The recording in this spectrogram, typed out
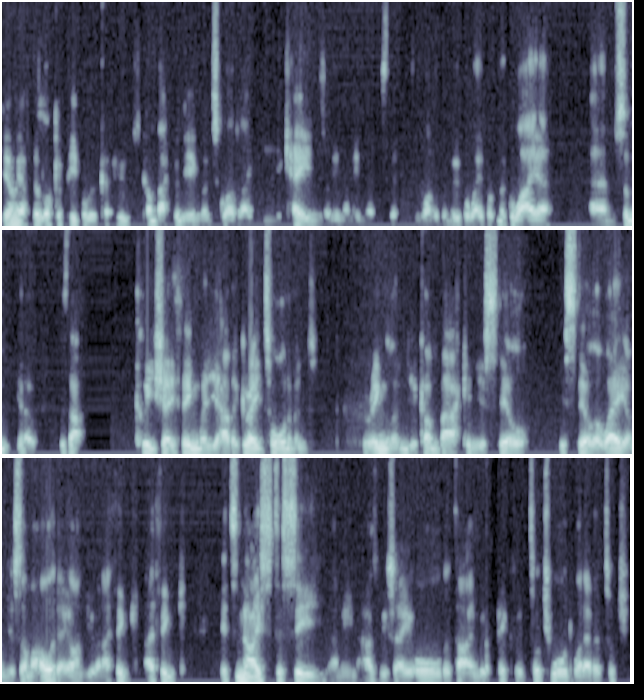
you only have to look at people who who's come back from the England squad like Kane's. I mean, I mean, that's the, he wanted to move away, but Maguire, Um, some, you know, there's that cliche thing when you have a great tournament for England, you come back and you're still you're still away on your summer holiday, aren't you? And I think I think it's nice to see. I mean, as we say all the time with Pickford, touchwood, whatever, touch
